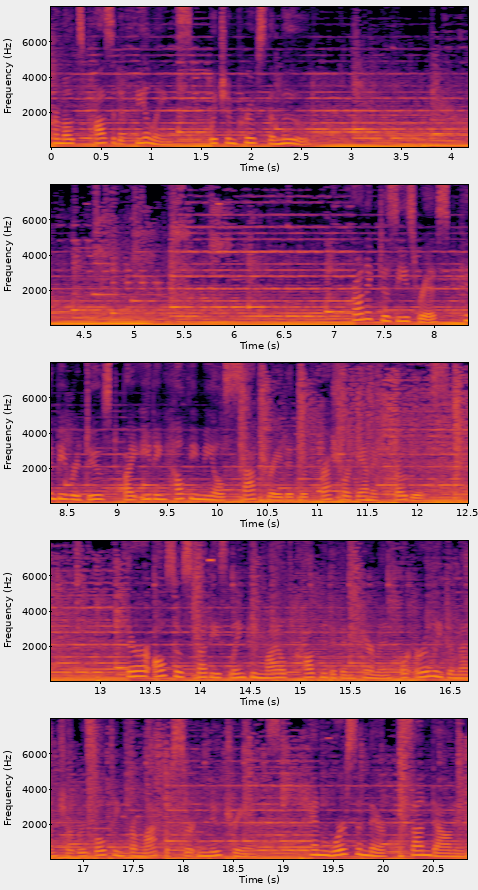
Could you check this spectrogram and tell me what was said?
promotes positive feelings, which improves the mood. Chronic disease risk can be reduced by eating healthy meals saturated with fresh organic produce. There are also studies linking mild cognitive impairment or early dementia resulting from lack of certain nutrients, can worsen their sundowning.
